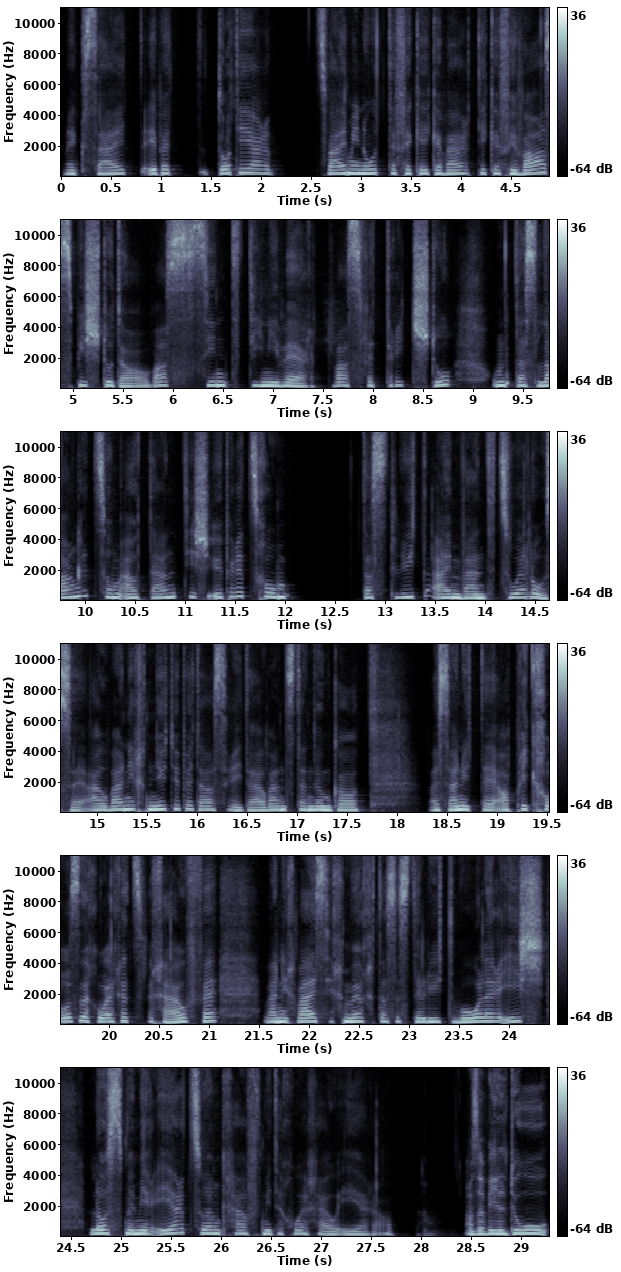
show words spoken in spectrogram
man gesagt, eben, da dir zwei Minuten vergegenwärtigen, für was bist du da, was sind deine Werte, was vertrittst du und das lange zum authentisch überzukommen, dass die Leute einem zuhören wollen, auch wenn ich nicht über das rede, auch wenn es dann darum geht, weiß auch nicht, den Aprikosenkuchen zu verkaufen. Wenn ich weiß, ich möchte, dass es den Leuten wohler ist, lässt man mir eher zu und kauft mir den Kuchen auch eher ab. Also weil du,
